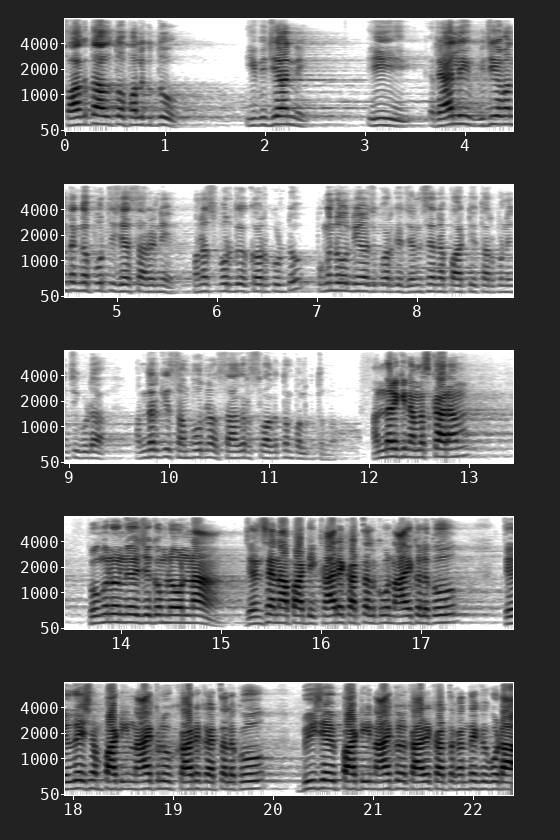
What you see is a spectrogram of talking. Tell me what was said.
స్వాగతాలతో పలుకుతూ ఈ విజయాన్ని ఈ ర్యాలీ విజయవంతంగా పూర్తి చేస్తారని మనస్ఫూర్తిగా కోరుకుంటూ పుంగనూరు నియోజకవర్గ జనసేన పార్టీ తరపు నుంచి కూడా అందరికీ సంపూర్ణ సాగర స్వాగతం పలుకుతున్నాం. అందరికీ నమస్కారం. పొంగునూరు నియోజకంలో ఉన్న జనసేన పార్టీ కార్యకర్తలకు నాయకులకు తెలుగుదేశం పార్టీ నాయకులు కార్యకర్తలకు బీజేపీ పార్టీ నాయకుల కార్యకర్తలకు అందరికీ కూడా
